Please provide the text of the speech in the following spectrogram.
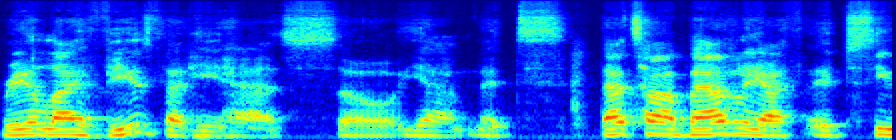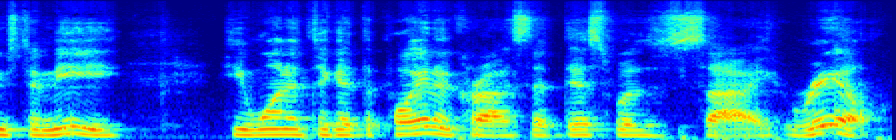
real life views that he has. So yeah, it's that's how badly I, it seems to me he wanted to get the point across that this was sci real,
